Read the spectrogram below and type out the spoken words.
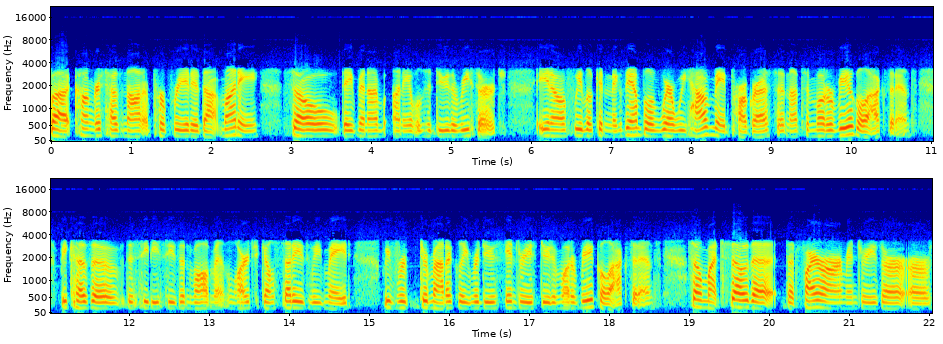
but Congress has not appropriated that money. So they've been un- unable to do the research. You know, if we look at an example of where we have made progress, and that's in motor vehicle accidents, because of the CDC's involvement in large scale studies we've made, we've re- dramatically reduced injuries due to motor vehicle accidents. So much so that, that firearm injuries are, are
